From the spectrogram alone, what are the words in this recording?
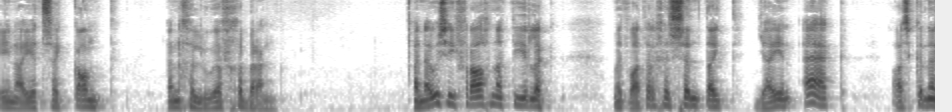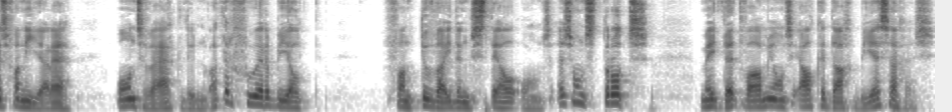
en hy het sy kant in geloof gebring. En nou is die vraag natuurlik met watter gesindheid jy en ek as kinders van die Here ons werk doen. Watter voorbeeld van toewyding stel ons? Is ons trots met dit waarmee ons elke dag besig is?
